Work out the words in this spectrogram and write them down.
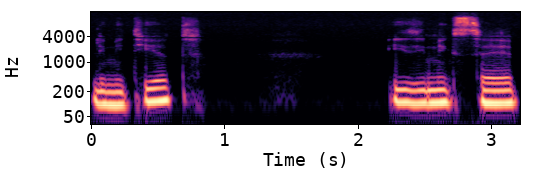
Limitiert. Easy Mixtape.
